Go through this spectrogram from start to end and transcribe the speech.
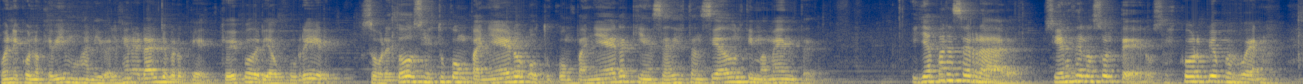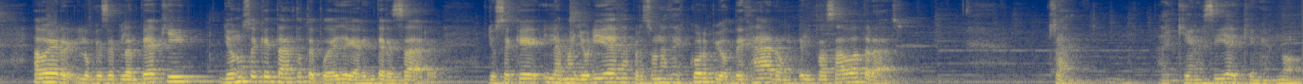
Bueno, y con lo que vimos a nivel general, yo creo que, que hoy podría ocurrir, sobre todo si es tu compañero o tu compañera quien se ha distanciado últimamente. Y ya para cerrar, si eres de los solteros, Escorpio, pues bueno, a ver, lo que se plantea aquí, yo no sé qué tanto te puede llegar a interesar, Yo sé que la mayoría de las personas de Escorpio dejaron el pasado atrás. O sea, hay quienes sí, hay quienes no.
